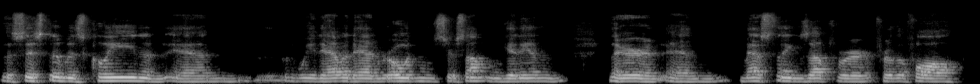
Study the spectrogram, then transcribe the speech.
the system is clean and and we haven't had rodents or something get in there and, and mess things up for, for the fall.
